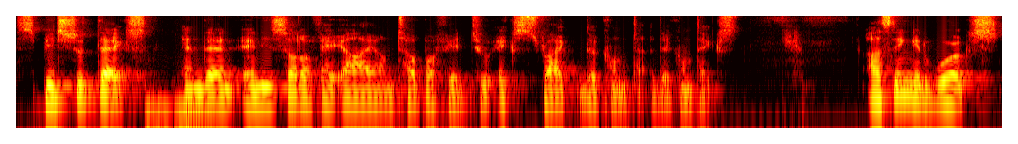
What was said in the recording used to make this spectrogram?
speech to text, and then any sort of AI on top of it to extract the, the context. I think it works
